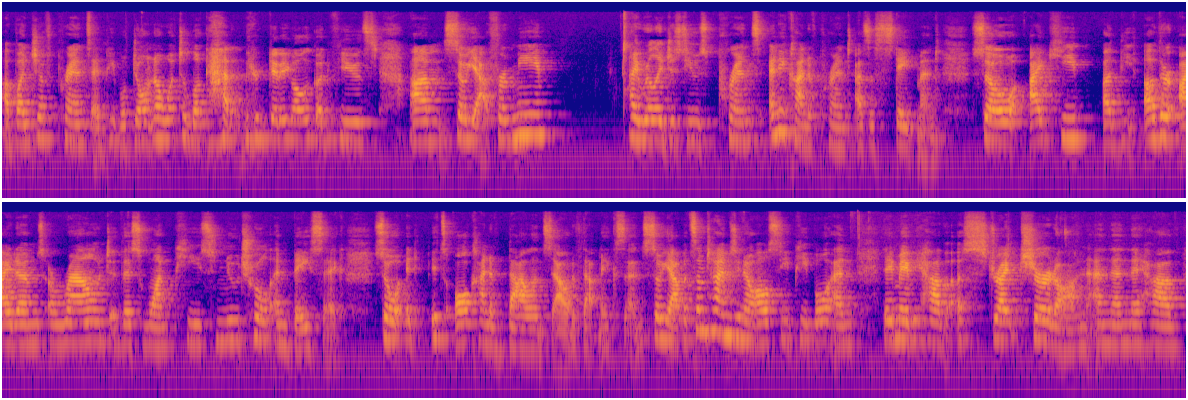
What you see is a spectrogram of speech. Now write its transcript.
a bunch of prints and people don't know what to look at. They're getting all confused. Um, so yeah, for me, I really just use prints, any kind of print as a statement. So I keep uh, the other items around this one piece neutral and basic. So it, it's all kind of balanced out if that makes sense. So yeah, but sometimes, you know, I'll see people and they maybe have a striped shirt on and then they have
